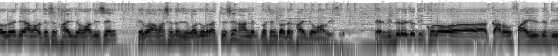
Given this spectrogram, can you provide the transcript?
অলরেডি আমার কাছে ফাইল জমা দিয়েছেন, এবং আমার সাথে যোগাযোগ রাখতেছেন হান্ড্রেড পার্সেন্ট তাদের ফাইল জমা হয়েছে। এর ভিতরে যদি কোনো কারও ফাইল যদি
